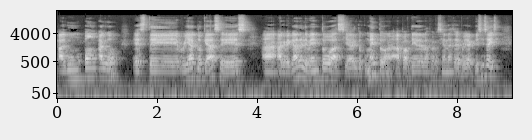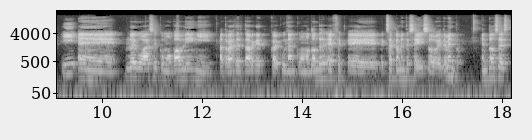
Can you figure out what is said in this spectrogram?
algún on algo, este, React lo que hace es agregar el evento hacia el documento a partir de las versiones de React 16 y eh, luego hace como bubbling y a través del target calculan como dónde eh, exactamente se hizo el evento. Entonces,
